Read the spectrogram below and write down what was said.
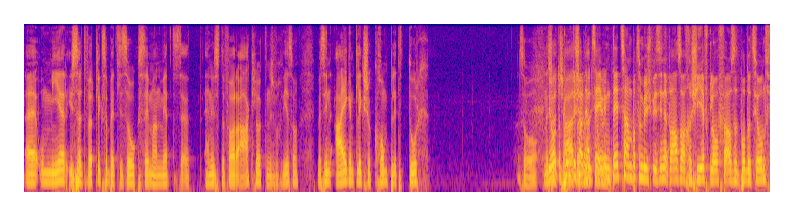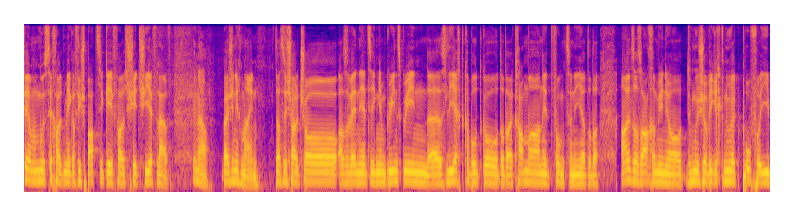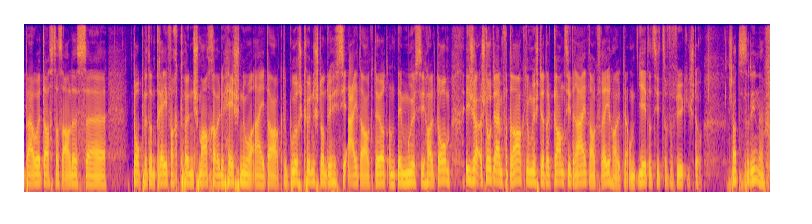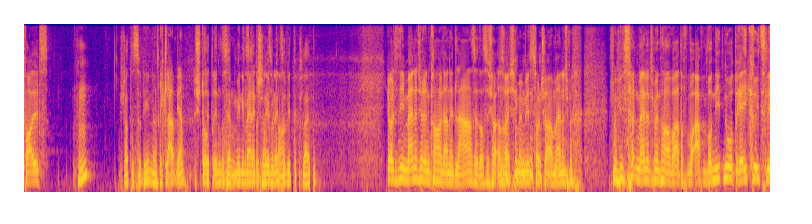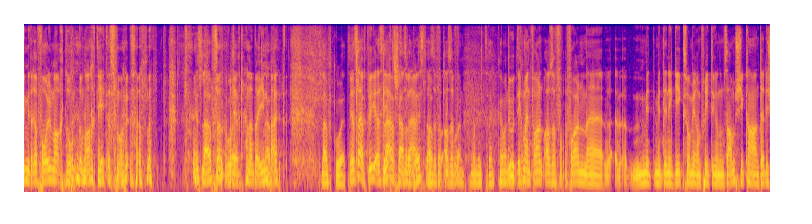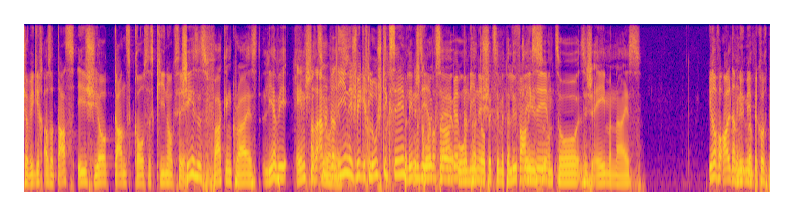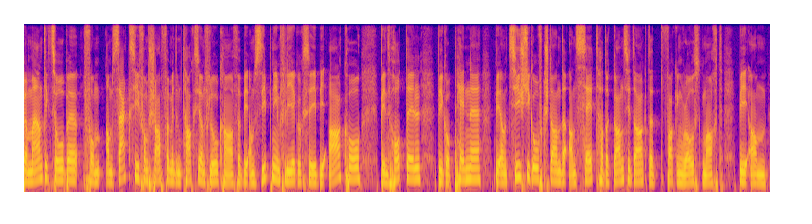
äh, und mir ist es halt wirklich so ein bisschen so gesehen, man, wir das, äh, haben uns davor angeschaut und es ist einfach wie so, wir sind eigentlich schon komplett durch. So. Ja, halt der schade, Punkt ist halt, im, De im Dezember zum Beispiel sind ein paar Sachen schief gelaufen. Also die Produktionsfirma muss sich halt mega viel Spazi geben, falls Shit schief läuft. Genau. Weißt du, was ich meine? Das ist halt schon, also wenn jetzt irgendwie im Greenscreen äh, das Licht kaputt geht oder eine Kamera nicht funktioniert oder all so Sachen müssen ja, du musst ja wirklich genug Puffer einbauen, dass das alles äh, doppelt und dreifach könntest machen, weil du hast nur einen Tag. Du buchst Künstler und du hast sie einen Tag dort und dann muss sie halt darum, ist ja, steht ja im Vertrag, du musst dir den ganzen drei Tage frei halten und jederzeit zur Verfügung stehen. Steht das so drin? Falls, Steht das so drin? ich glaube ja, steht Das, drin, das du- meine Managerin aber ganzen nicht so weitergeleitet. Ja, also die Managerin kann halt auch nicht lesen. Das ist halt, also weißt du, man müsste halt schon auch Management. Man müsste halt Management haben, wo, wo, nicht nur drei Kreuzchen mit einer Vollmacht drunter macht jedes Mal, sondern, Es läuft so gut. vielleicht auch noch der Es läuft. Läuft gut. Ja, es läuft wirklich, es läuft. Es läuft. läuft Also, also, gut. Kann man nicht sagen. Kann man Dude, nicht ich meine, vor allem, also vor allem äh, mit, mit den Gigs, die wir am Freitag und am Samstag hatten, dort ist ja wirklich, also das ist ja ganz grosses Kino gesehen. Jesus fucking Christ. Liebe Also Endstation. auch Berlin ist wirklich lustig gesehen, Berlin muss ist ich cool ehrlich sagen. gewesen und Berlin hat ist ein bisschen mit den Leuten gewesen. und so. Es ist eh immer nice. Ich habe von all dem nichts mitbekommen. Ich bin am Montag zu oben vom, am 6 Uhr vom Arbeiten mit dem Taxi den Flughafen, bin am 7 Uhr im Flieger gewesen, bin angekommen, bin ins Hotel, bin pennen, bin am Dienstag aufgestanden, an Set, hat den ganzen Tag den fucking Roast gemacht, bin am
